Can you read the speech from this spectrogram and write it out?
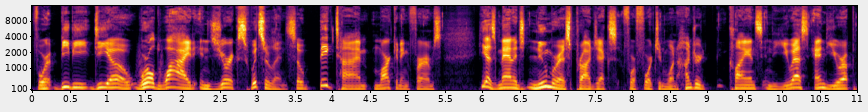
for BBDO worldwide in Zurich, Switzerland. So big time marketing firms. He has managed numerous projects for Fortune 100 clients in the US and Europe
